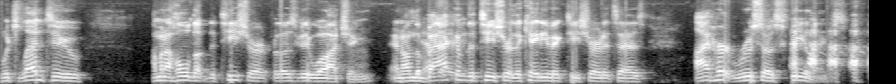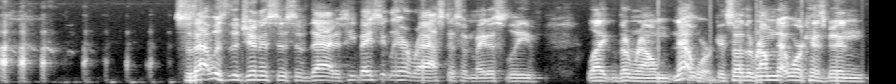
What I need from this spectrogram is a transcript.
which led to I'm going to hold up the T-shirt for those of you watching, and on the Yeah, back baby. of the T-shirt, the Katie Vick T-shirt, it says, "I hurt Russo's feelings." so that was the genesis of that. Is he basically harassed us and made us leave like the RELM Network, and so the RELM Network has been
